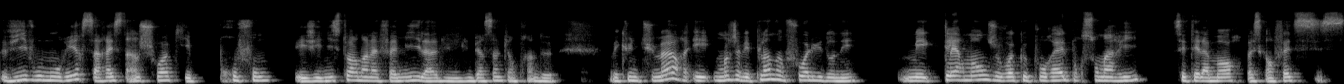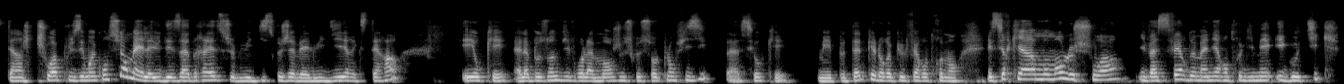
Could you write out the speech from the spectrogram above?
vivre ou mourir, ça reste un choix qui est profond. Et j'ai une histoire dans la famille là d'une personne qui est en train de avec une tumeur. Et moi, j'avais plein d'infos à lui donner. Mais clairement, je vois que pour elle, pour son mari, c'était la mort parce qu'en fait, c'était un choix plus et moins conscient. Mais elle a eu des adresses, je lui ai dit ce que j'avais à lui dire, etc. Et OK, elle a besoin de vivre la mort jusque sur le plan physique. Bah, c'est OK mais peut-être qu'elle aurait pu le faire autrement. Et c'est-à-dire qu'il y a un moment, le choix, il va se faire de manière, entre guillemets, égotique,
